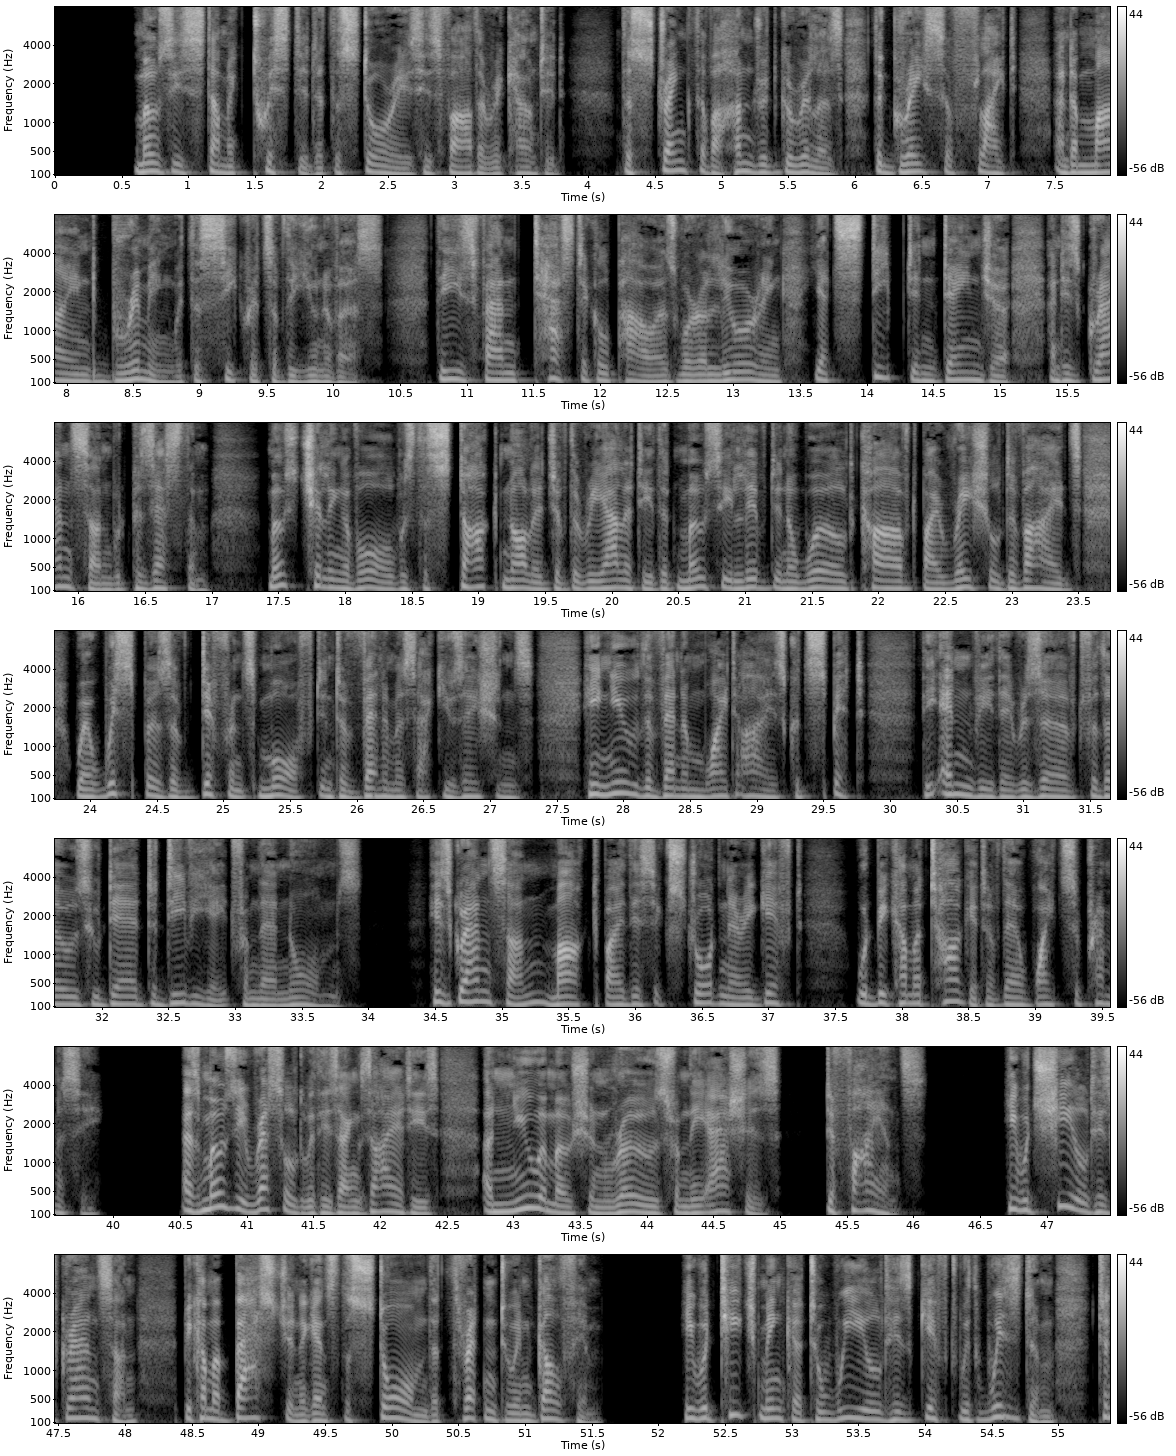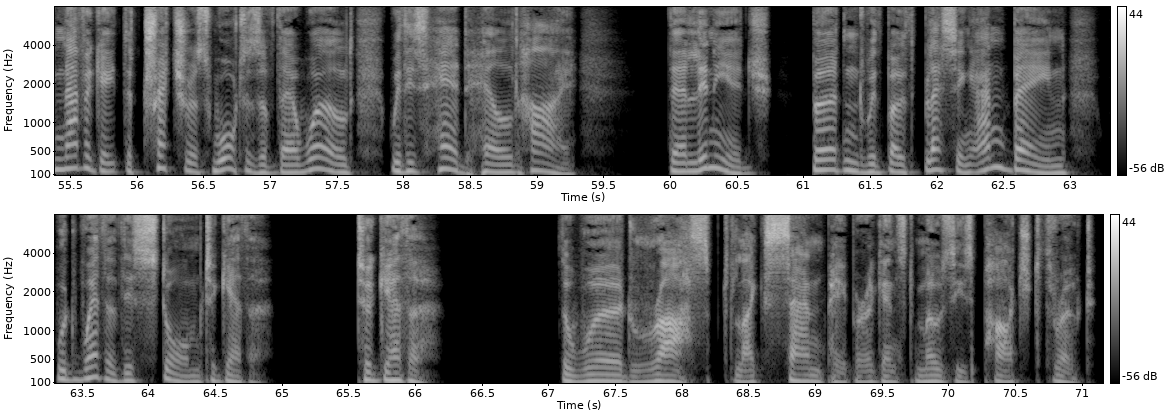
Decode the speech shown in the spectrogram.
Mosey's stomach twisted at the stories his father recounted, the strength of a hundred gorillas, the grace of flight, and a mind brimming with the secrets of the universe. These fantastical powers were alluring, yet steeped in danger, and his grandson would possess them. Most chilling of all was the stark knowledge of the reality that Mosey lived in a world carved by racial divides, where whispers of difference morphed into venomous accusations. He knew the venom white eyes could spit, the envy they reserved for those who dared to deviate from their norms. His grandson, marked by this extraordinary gift, would become a target of their white supremacy. As Mosey wrestled with his anxieties, a new emotion rose from the ashes defiance. He would shield his grandson, become a bastion against the storm that threatened to engulf him. He would teach Minkah to wield his gift with wisdom, to navigate the treacherous waters of their world with his head held high. Their lineage burdened with both blessing and bane, would weather this storm together. Together. The word rasped like sandpaper against Mosey's parched throat.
